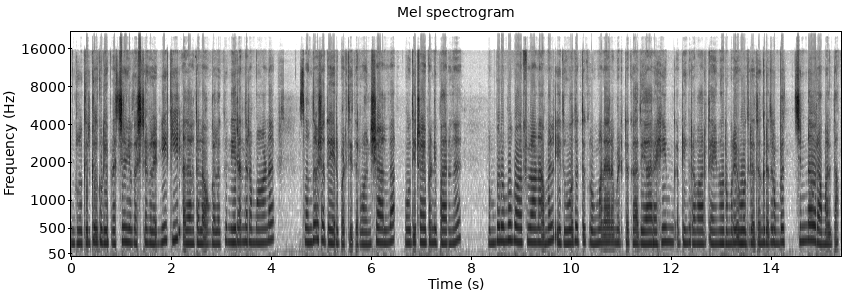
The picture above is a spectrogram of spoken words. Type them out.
உங்களுக்கு இருக்கக்கூடிய பிரச்சனைகள் கஷ்டங்களை நீக்கி அல்லாஹால உங்களுக்கு நிரந்தரமான சந்தோஷத்தை ஏற்படுத்தி தருவான். இன்ஷா அல்லா மோதி ட்ரை பண்ணி பாருங்கள் ரொம்ப ரொம்ப பவர்ஃபுல்லான அமல். இது ஓதத்துக்கு ரொம்ப நேரம் எடுத்துக்காது யா ரஹீம் அப்படிங்கிற வார்த்தை ஐநூறு முறை ஓதுறதுங்கிறது ரொம்ப சின்ன ஒரு அமல் தான்.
